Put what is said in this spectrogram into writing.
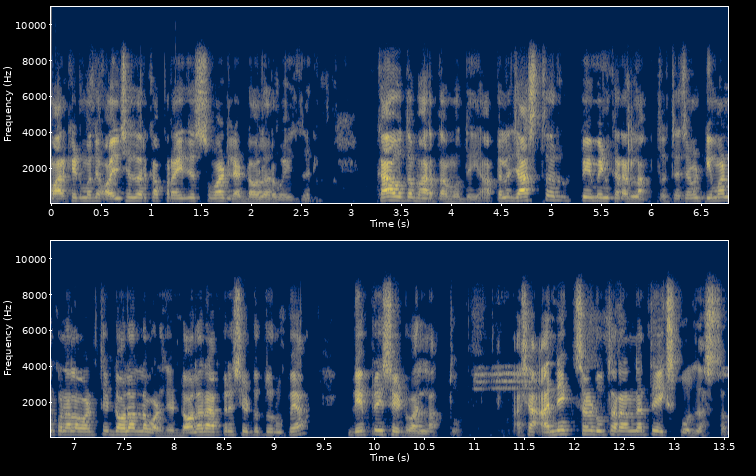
मार्केटमध्ये ऑइलच्या जर का प्राइजेस वाढल्या डॉलर वाईज जरी काय होतं भारतामध्ये? आपल्याला जास्त पेमेंट करायला लागतं. त्याच्यामुळे डिमांड कोणाला वाढते? डॉलरला वाढते. डॉलर अप्रिशिएट होतो रुपया डेप्रिसिएट व्हायला लागतो. अशा अनेक चढ उतारांना ते एक्सपोज असतात.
